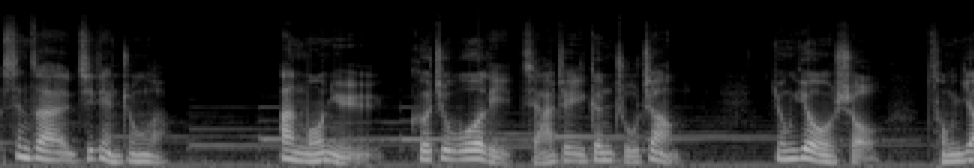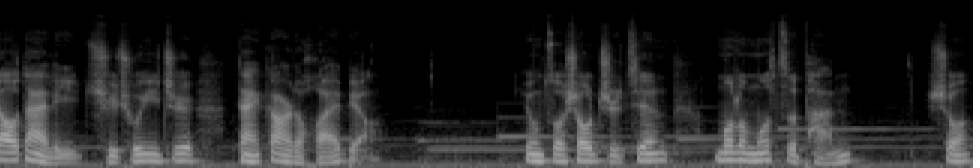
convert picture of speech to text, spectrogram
现在几点钟了？”按摩女胳肢窝里夹着一根竹杖，用右手从腰带里取出一只带盖儿的怀表，用左手指尖摸了摸字盘，说：“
